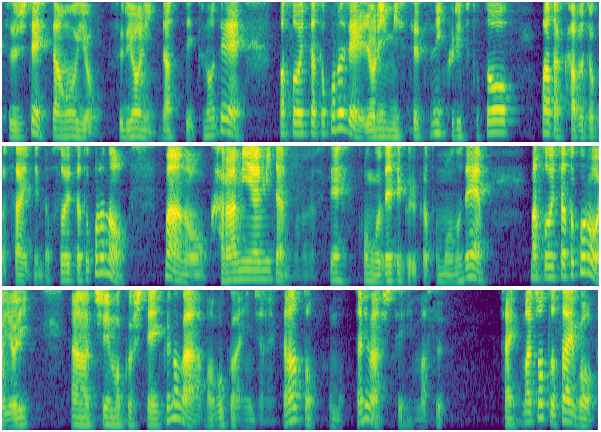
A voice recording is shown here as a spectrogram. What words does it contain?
通じて資産運用するようになっていくので、まあ、そういったところでより密接にクリプトと、また株とか債券とかそういったところの、まあ、あの、絡み合いみたいなものがですね、今後出てくるかと思うので、まあ、そういったところをよりあの注目していくのが、まあ、僕はいいんじゃないかなと思ったりはしています。はい。まあ、ちょっと最後、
